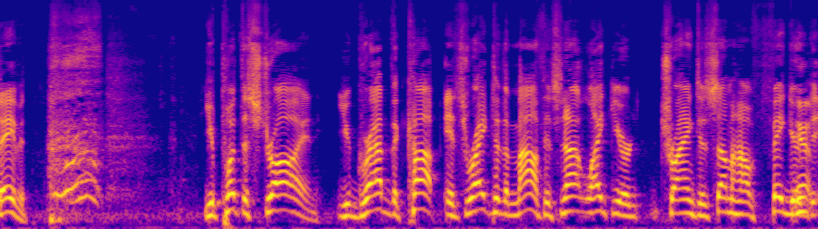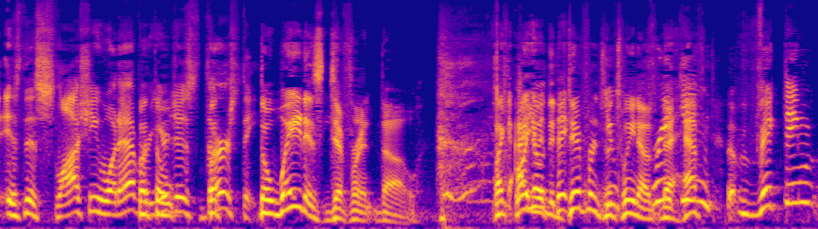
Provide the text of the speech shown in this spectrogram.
David, you put the straw in, you grab the cup, it's right to the mouth. It's not like you're trying to somehow figure Yeah. is this sloshy, whatever. The- you're just thirsty. The weight is different, though. Like Well, I know the think- difference between a the heft. freaking victim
